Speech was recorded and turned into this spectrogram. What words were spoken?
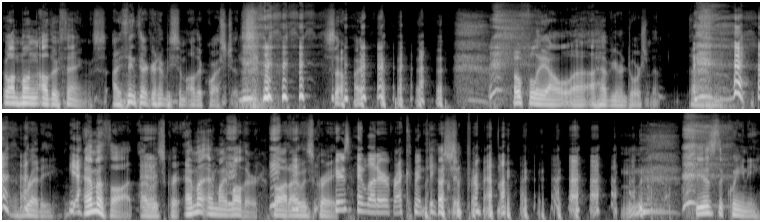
well, among other things. I think there are going to be some other questions. so I, hopefully, I'll uh, have your endorsement um, ready. Yeah. Emma thought I was great. Emma and my mother thought I was great. Here's my letter of recommendation from Emma. she is the queenie.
